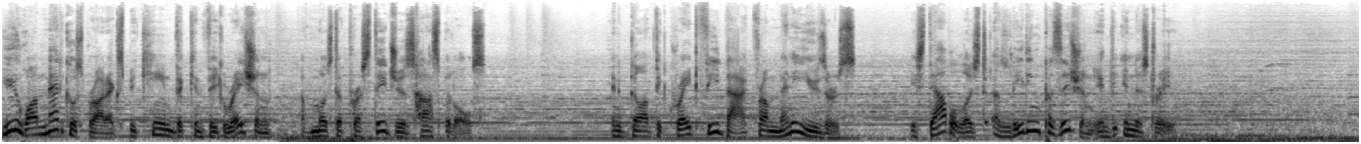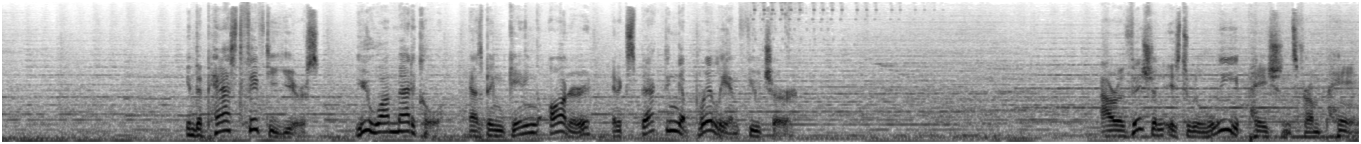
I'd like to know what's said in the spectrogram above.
Yuehua Medical's products became the configuration of most prestigious hospitals and got the great feedback from many users, established a leading position in the industry. In the past 50 years, Yuehua Medical has been gaining honor and expecting a brilliant future. Our vision is to relieve patients from pain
